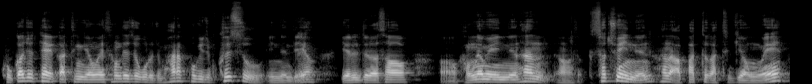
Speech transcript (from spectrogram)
고가주택 같은 경우에 상대적으로 좀 하락폭이 좀 클 수 있는데요. 예를 들어서 어, 강남에 있는 한 어, 서초에 있는 한 아파트 같은 경우에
